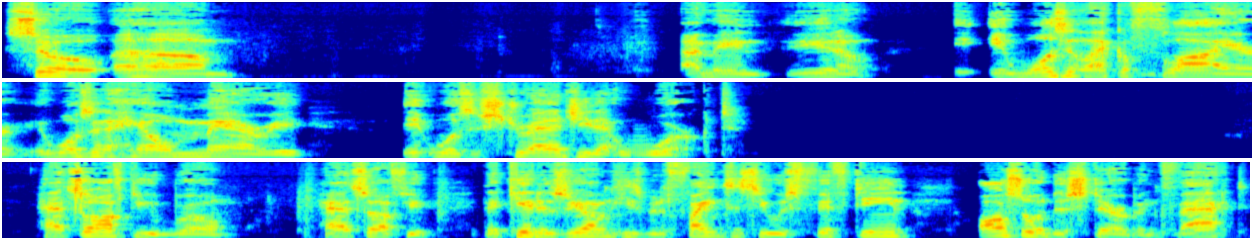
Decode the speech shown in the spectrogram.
So um I mean, you know, it, it wasn't like a flyer, it wasn't a Hail Mary it was a strategy that worked. Hats off to you, bro. Hats off to you. The kid is young. He's been fighting since he was 15. Also a disturbing fact.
